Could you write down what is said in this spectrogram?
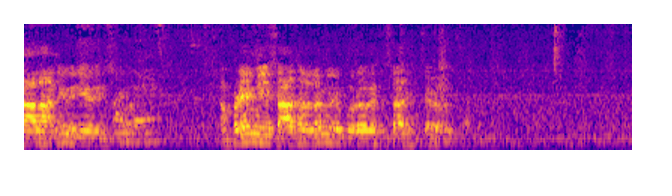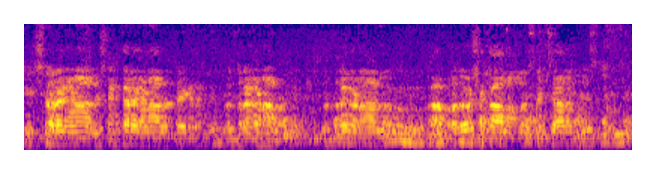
కాలాన్ని వినియోగించుకోవాలి. అప్పుడే మీ సాధనలో మీరు పురోగతి సాధించగలుగుతారు. ఈశ్వర గణాలు శంకర గణాలు ఉంటాయి కదండి రుద్రగణాలు ఉంటాయి. ప్రదోష కాలంలో సంచారం చేస్తుంటాయి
